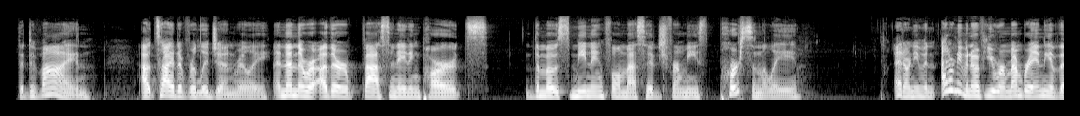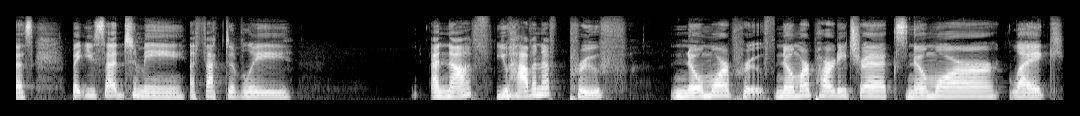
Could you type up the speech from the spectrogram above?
the divine outside of religion, really. And then there were other fascinating parts. The most meaningful message for me personally I don't even I don't even know if you remember any of this, but you said to me effectively enough, you have enough proof, no more proof, no more party tricks, no more like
